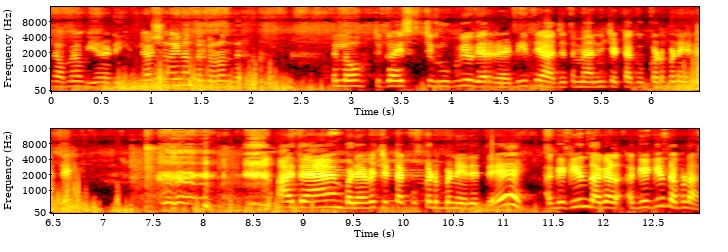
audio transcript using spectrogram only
ਲਿਆਓ ਮੈਂ ਹੋ ਗਈ ਰੈਡੀ ਲਿਆਓ ਸ਼ਨੋਈ ਨੂੰ ਅੰਦਰ ਕਰੋ ਅੰਦਰ। ਤੇ ਲੋ ਤੇ ਗਾਇਸ ਜਗਰੂਪ ਵੀ ਹੋ ਗਿਆ ਰੈਡੀ ਤੇ ਅੱਜ ਤੇ ਮੈਂ ਨਹੀਂ ਚਿੱਟਾ ਕੁੱਕੜ ਬਨੇਰੇ ਤੇ। ਅੱਜ ਤਾਂ ਐਂ ਬਣਿਆ ਵੇ ਚਿੱਟਾ ਕੁੱਕੜ ਬਨੇਰੇ ਤੇ। ਅੱਗੇ ਕੀ ਹੁੰਦਾ ਗੱਲ? ਅੱਗੇ ਕੀ ਹੁੰਦਾ ਭਲਾ?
